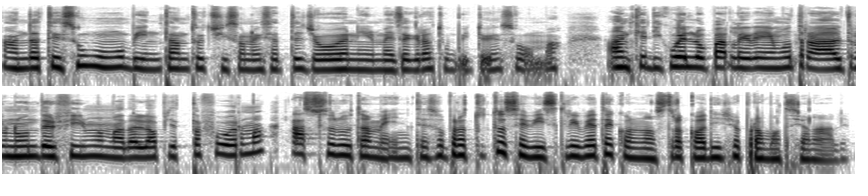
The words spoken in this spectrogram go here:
andate su Mubi, intanto ci sono i sette giorni, il mese gratuito, insomma. Anche di quello parleremo, tra l'altro non del film ma della piattaforma. Assolutamente, soprattutto se vi iscrivete col nostro codice promozionale.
